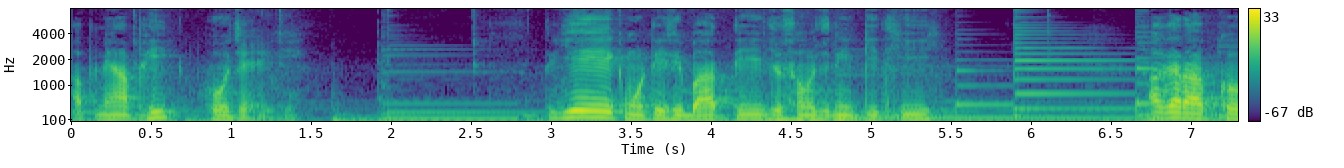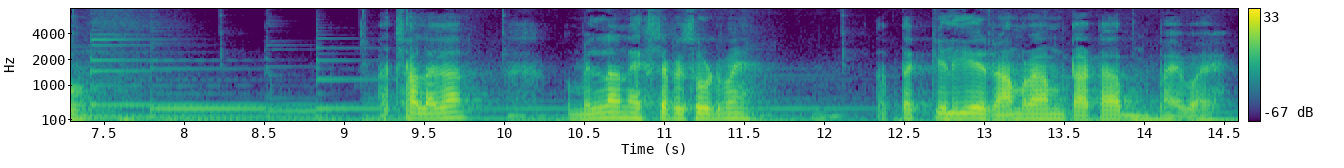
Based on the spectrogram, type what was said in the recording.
अपने आप ही हो जाएगी। तो ये एक मोटी सी बात थी जो समझने की थी। अगर आपको अच्छा लगा तो मिलना नेक्स्ट एपिसोड में। तब तक के लिए Ram Ram, tata bye bye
